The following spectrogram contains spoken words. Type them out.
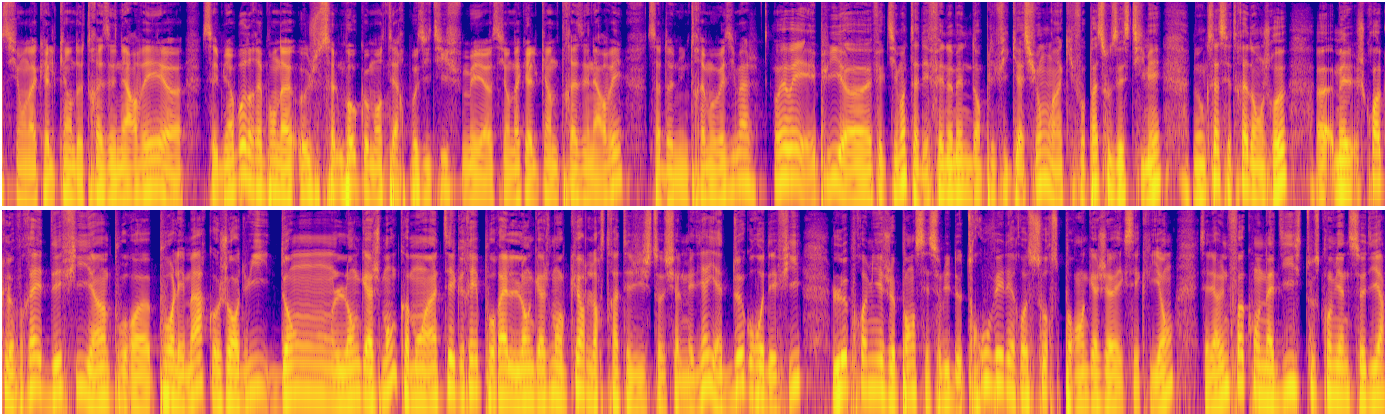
Si on a quelqu'un de très énervé, euh, c'est bien beau de répondre à- seulement aux commentaires positifs, mais euh, si on a quelqu'un de très énervé, ça donne une très mauvaise image. Oui, oui, et puis euh, effectivement, tu as des phénomènes d'amplification hein, qu'il faut pas sous-estimer. Donc ça, c'est très dangereux. Mais je crois que le vrai défi hein, pour, pour les marques aujourd'hui, dans l'engagement, comment intégrer pour elles l'engagement au cœur de leur stratégie social media, il y a deux gros défis. Le premier, je pense, c'est celui de trouver les ressources pour engager avec ses clients. C'est-à-dire, une fois qu'on a dit tout ce qu'on vient de se dire,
